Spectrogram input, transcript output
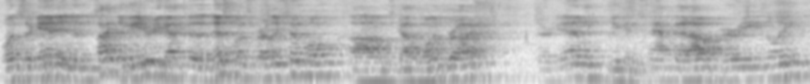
Once again, inside the meter, you got the, this one's fairly simple. Um, it's got one brush. There again, you can snap that out very easily.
